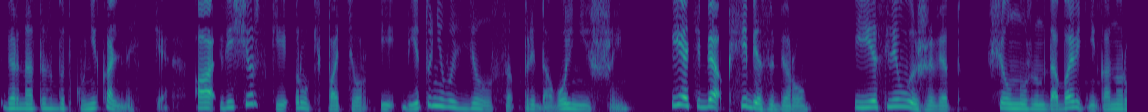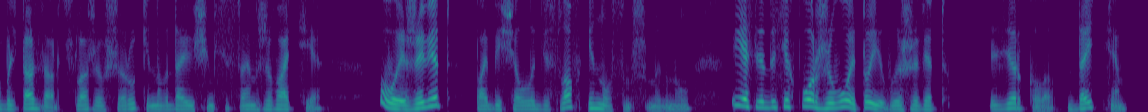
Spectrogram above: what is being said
верно от избытка уникальности, а Вещерский руки потер, и вид у него сделался придовольнейший. «Я тебя к себе заберу, и если выживет», – счел нужным добавить Никанор Бальтазарович, сложивший руки на выдающемся своем животе. «Выживет», – пообещал Владислав и носом шмыгнул. «Если до сих пор живой, то и выживет». «Зеркало дайте».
